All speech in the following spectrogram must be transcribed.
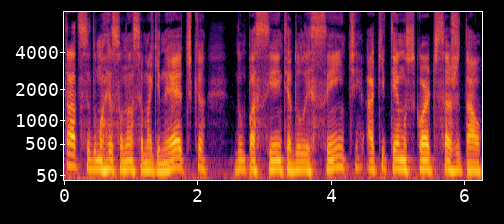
Trata-se de uma ressonância magnética de um paciente adolescente. Aqui temos corte sagital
